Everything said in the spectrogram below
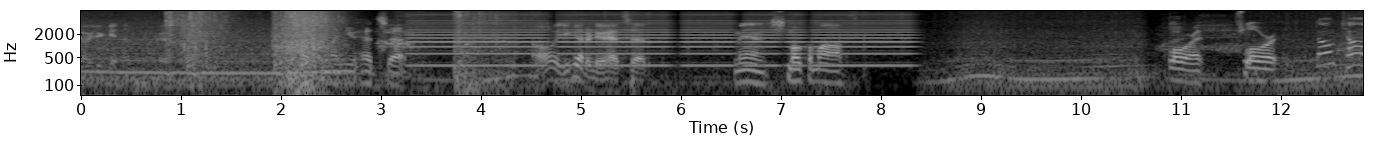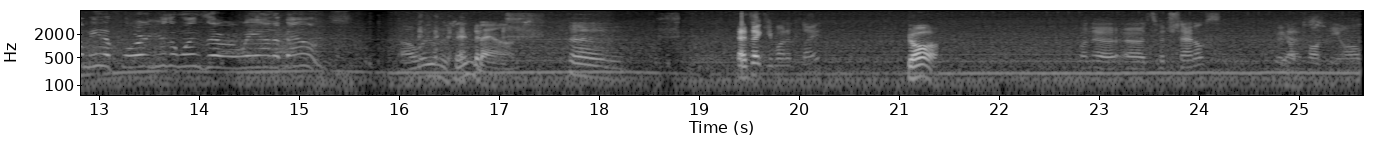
No, oh, you're getting them. Okay. My new headset. Oh, you got a new headset. Man, smoke them off. Floor it. Floor it. Don't tell me to floor it. You're the ones that were way out of bounds. Oh, we was inbound. I think you want to play? Sure. Want to uh, switch channels? We're not Yes. talking all.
